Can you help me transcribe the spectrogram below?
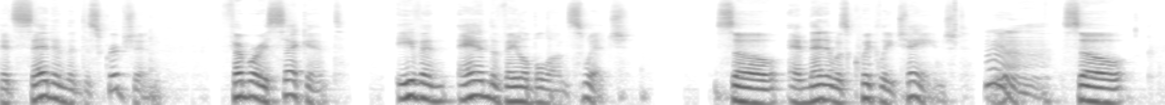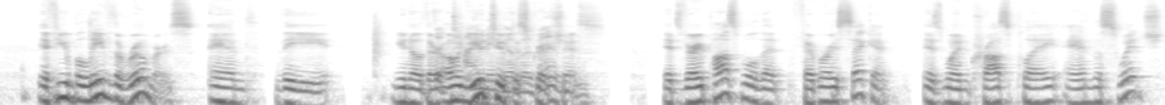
Yeah. it said in the description February 2nd, even and available on Switch. So, and then it was quickly changed. Hmm. So, if you believe the rumors and the, you know, their The own YouTube of description, events. it's very possible that February 2nd is when crossplay and the Switch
